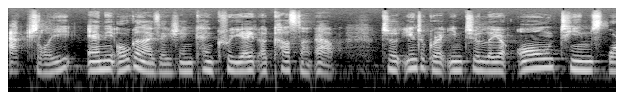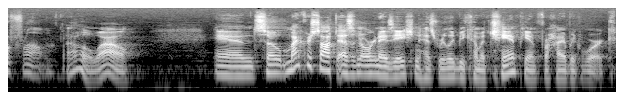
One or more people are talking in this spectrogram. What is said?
actually, any organization can create a custom app to integrate into their own team's workflow. Oh, wow. And so Microsoft as an organization has really become a champion for hybrid work.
